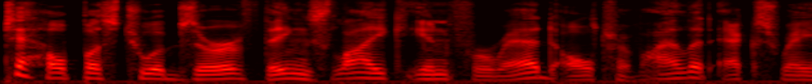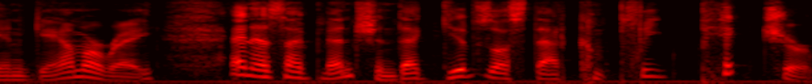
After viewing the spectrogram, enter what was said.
to help us to observe things like infrared, ultraviolet, X-ray and gamma ray. And as I've mentioned, that gives us that complete picture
